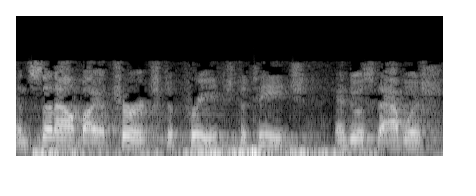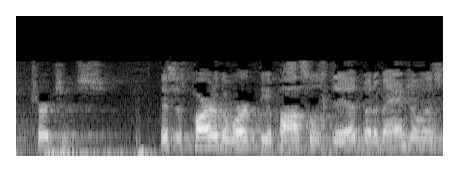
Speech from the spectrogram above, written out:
and sent out by a church to preach, to teach, and to establish churches. This is part of the work the apostles did, but evangelists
